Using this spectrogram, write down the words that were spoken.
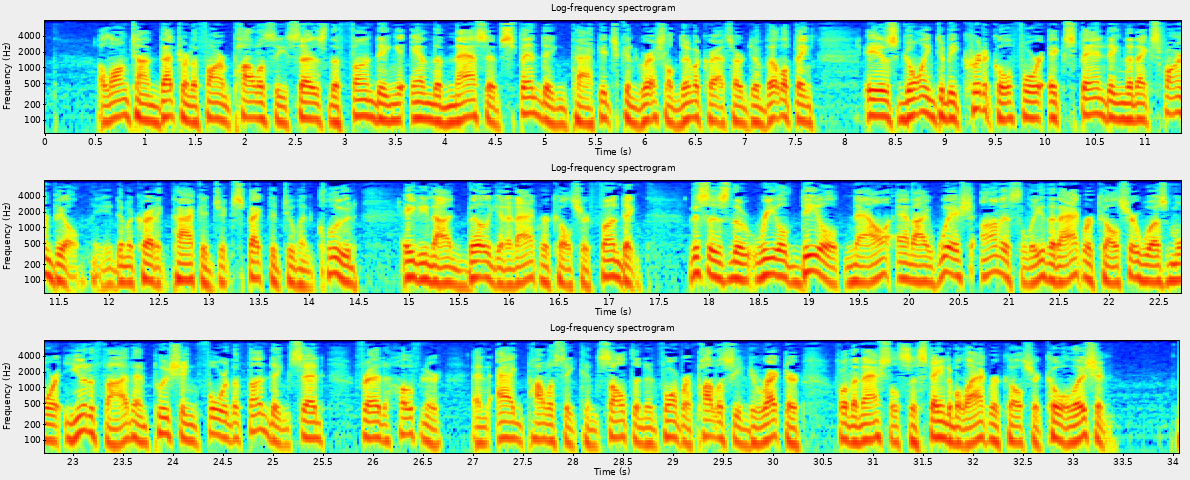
A longtime veteran of farm policy says the funding in the massive spending package congressional Democrats are developing is going to be critical for expanding the next farm bill. The Democratic package expected to include 89 billion in agriculture funding. This is the real deal now, and I wish honestly that agriculture was more unified and pushing for the funding, said Fred Hoefner, an ag policy consultant and former policy director for the National Sustainable Agriculture Coalition.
